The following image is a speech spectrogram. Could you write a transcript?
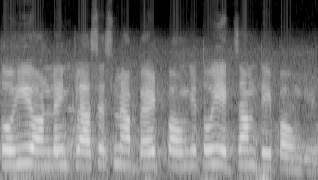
तो ही ऑनलाइन क्लासेस में आप बैठ पाओगे तो ही एग्ज़ाम दे पाओगे।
